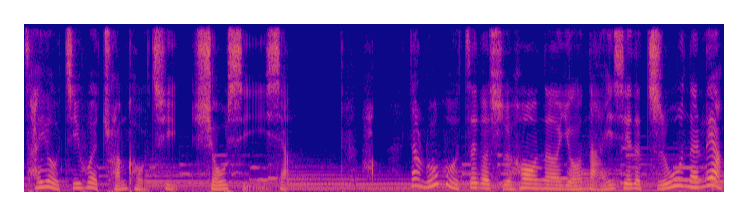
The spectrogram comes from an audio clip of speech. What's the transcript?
才有机会喘口气休息一下。好，那如果这个时候呢，有哪一些的植物能量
